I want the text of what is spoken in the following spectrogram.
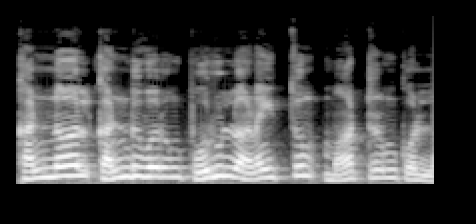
கண்ணால் கண்டு வரும் பொருள் அனைத்தும் மாற்றம் கொள்ள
